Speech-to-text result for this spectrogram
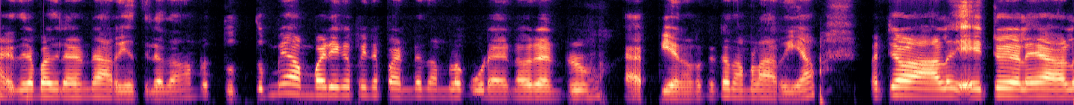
ഹൈദരാബാദിലായതുകൊണ്ട് അറിയത്തില്ല. അതാണ് നമ്മൾ തുത്തുമ്മ അമ്പാടിയൊക്കെ പിന്നെ പണ്ട് നമ്മളെ കൂടെ ആയിരുന്നു അവർ രണ്ടും ഹാപ്പിയാണ് അവർക്കൊക്കെ നമ്മൾ അറിയാം മറ്റേ ആൾ ഏറ്റവും ഇളയ ആൾ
